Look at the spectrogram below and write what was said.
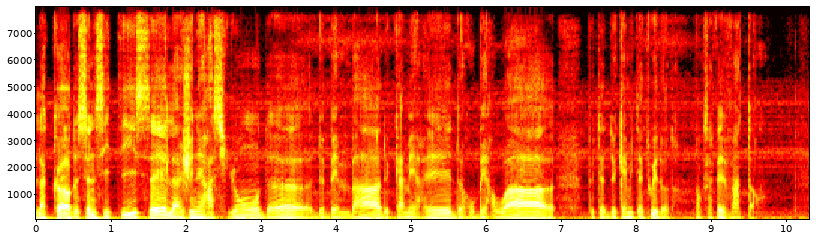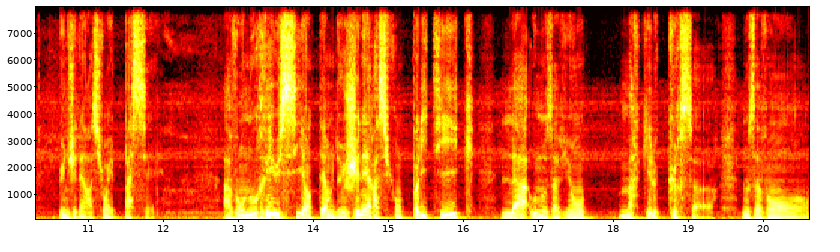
L'accord de Sun City, c'est la génération de, de Bemba, de Caméré, de Roberrois, euh, peut-être de Kamitatou et d'autres. Donc ça fait 20 ans. Une génération est passée. Avons-nous réussi en termes de génération politique là où nous avions marqué le curseur. Nous avons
